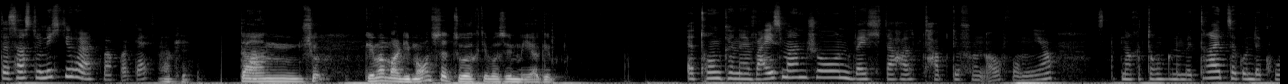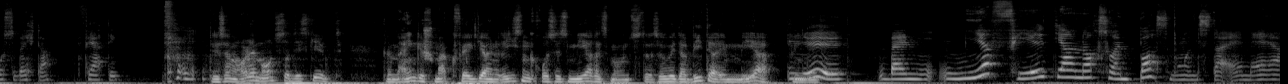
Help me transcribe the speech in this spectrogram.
Das hast du nicht gehört, Papa, gell? Okay. Dann scho- gehen wir mal die Monster durch, die was im Meer gibt. Ertrunkene weiß man schon. Wächter habt, habt ihr schon auch von mir. Es gibt noch Ertrunkene mit Dreizack und der große Wächter. Fertig. Das sind alle Monster, die es gibt. Für meinen Geschmack fällt ja ein riesengroßes Meeresmonster, so wie der Widder im Meer, finde ich. Bei mi- mir fehlt ja noch so ein Bossmonster im Meer.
